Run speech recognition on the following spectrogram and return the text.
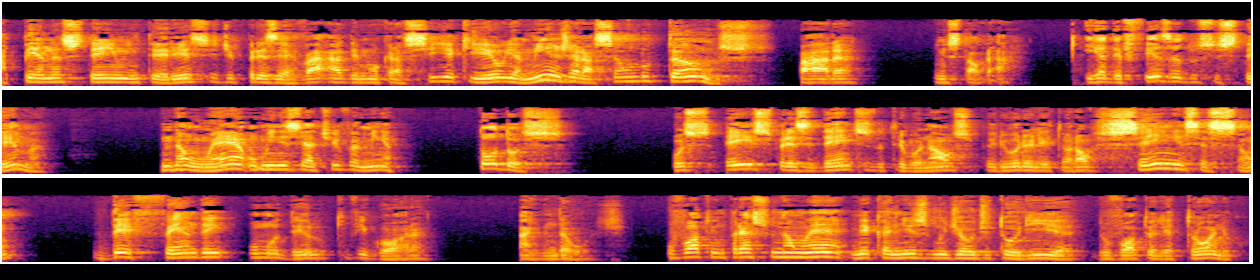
Apenas tenho interesse de preservar a democracia que eu e a minha geração lutamos para instaurar. E a defesa do sistema não é uma iniciativa minha. Todos os ex-presidentes do Tribunal Superior Eleitoral, sem exceção, defendem o modelo que vigora ainda hoje. O voto impresso não é mecanismo de auditoria do voto eletrônico,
